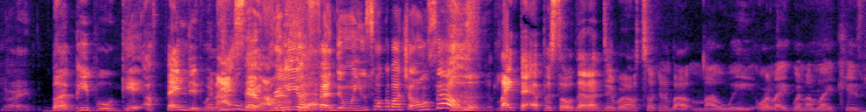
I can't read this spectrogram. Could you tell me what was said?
Right. But people get offended when I say get I'm really fat. offended when you talk about your own self. like the episode that I did where I was talking about my weight, or like when I'm like kids,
